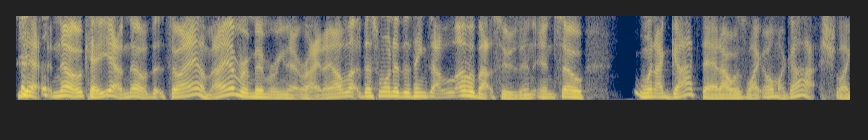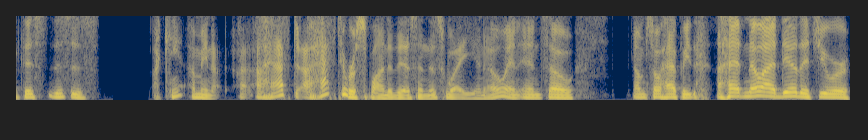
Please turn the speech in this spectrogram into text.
yeah. No. Okay. Yeah. No. So I am. I am remembering that right. And I, that's one of the things I love about Susan. And so when I got that, I was like, oh my gosh, like this. This is I can't. I mean, I, I, have to. I have to respond to this in this way, you know. And and so, I'm so happy. I had no idea that you were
